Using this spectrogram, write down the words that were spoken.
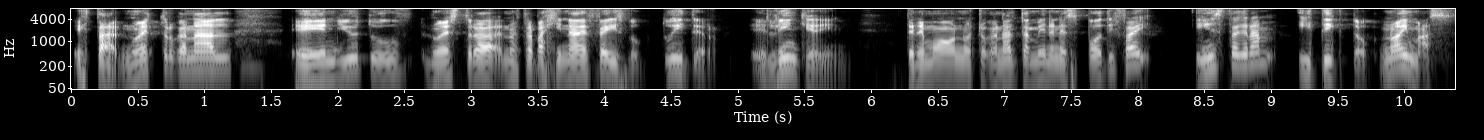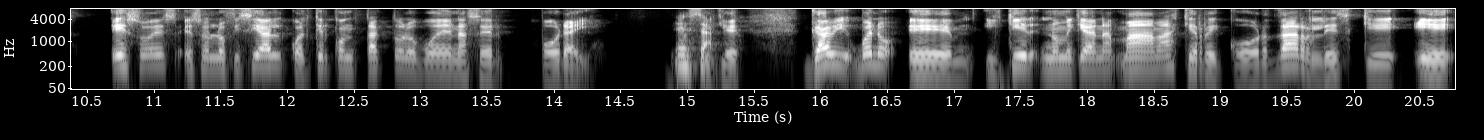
está nuestro canal en YouTube, nuestra, nuestra página de Facebook, Twitter, eh, LinkedIn. Tenemos nuestro canal también en Spotify, Instagram y TikTok. No hay más. Eso es, eso es lo oficial. Cualquier contacto lo pueden hacer por ahí. Exacto. Gaby, bueno, em, y que no me queda nada más que recordarles que eh,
